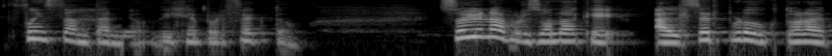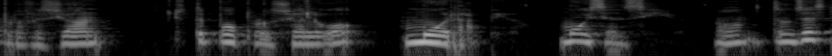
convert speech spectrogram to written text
fue instantáneo. Dije, perfecto. Soy una persona que al ser productora de profesión, yo te puedo producir algo muy rápido, muy sencillo. ¿no? Entonces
